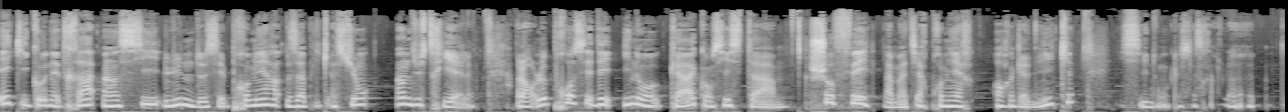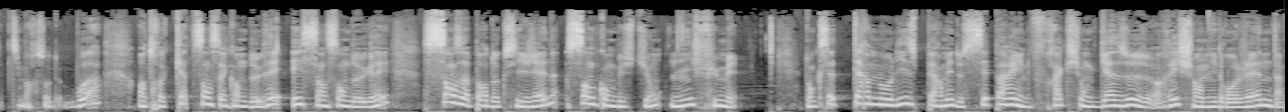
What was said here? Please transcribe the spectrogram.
et qui connaîtra ainsi l'une de ses premières applications industrielles. Alors le procédé Inoca consiste à chauffer la matière première organique, ici donc ça sera des petits morceaux de bois, entre 450 degrés et 500 degrés, sans apport d'oxygène, sans combustion ni fumée. Donc cette thermolyse permet de séparer une fraction gazeuse riche en hydrogène d'un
